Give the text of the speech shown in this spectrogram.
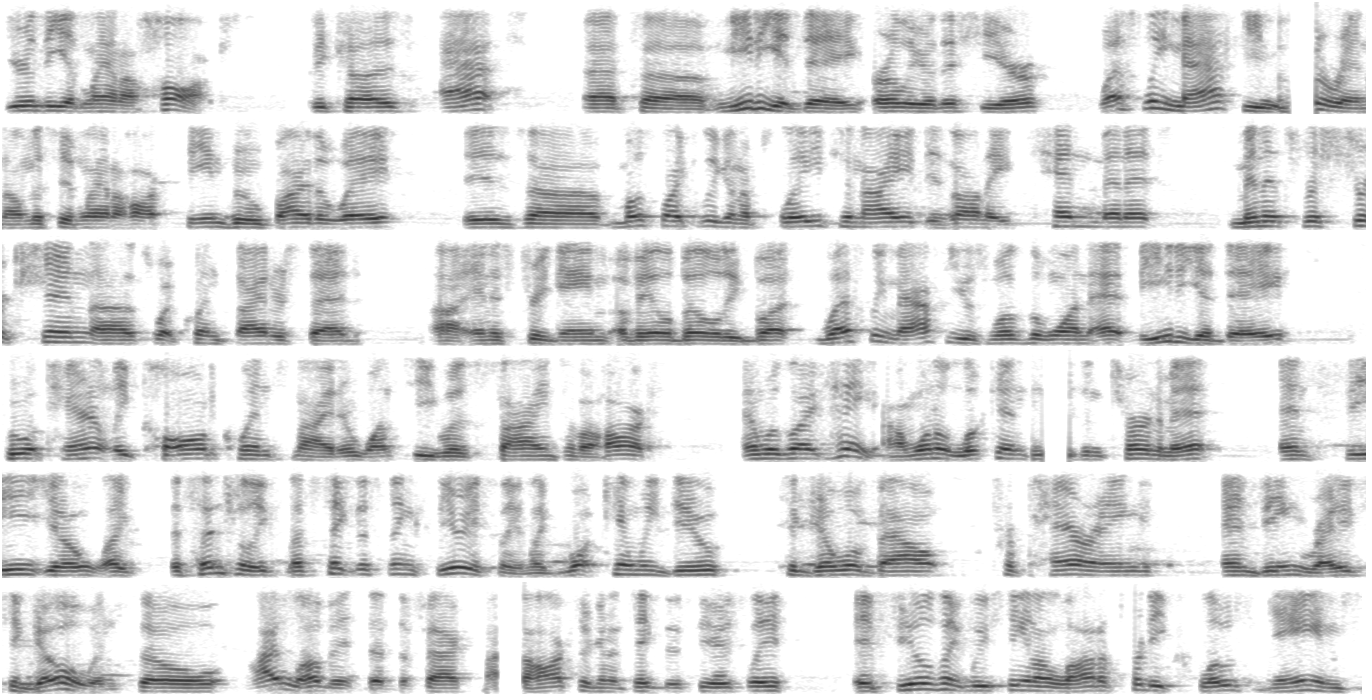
you're the Atlanta Hawks. Because at at uh, media day earlier this year, Wesley Matthews in on this Atlanta Hawks team, who, by the way, is uh, most likely going to play tonight, is on a 10 minute minutes restriction. Uh, that's what Quinn Snyder said uh, in his pregame availability. But Wesley Matthews was the one at media day who apparently called Quinn Snyder once he was signed to the Hawks and was like, "Hey, I want to look into the tournament and see, you know, like essentially, let's take this thing seriously. Like, what can we do to go about preparing and being ready to go?" And so I love it that the fact that the Hawks are going to take this seriously. It feels like we've seen a lot of pretty close games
